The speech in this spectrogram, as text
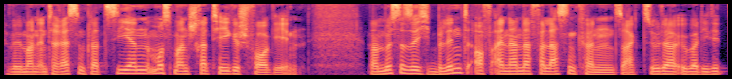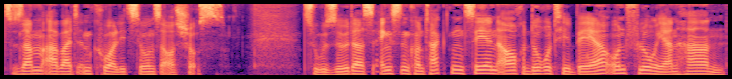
Will man Interessen platzieren, muss man strategisch vorgehen. Man müsse sich blind aufeinander verlassen können, sagt Söder über die Zusammenarbeit im Koalitionsausschuss. Zu Söders engsten Kontakten zählen auch Dorothee Bär und Florian Hahn.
